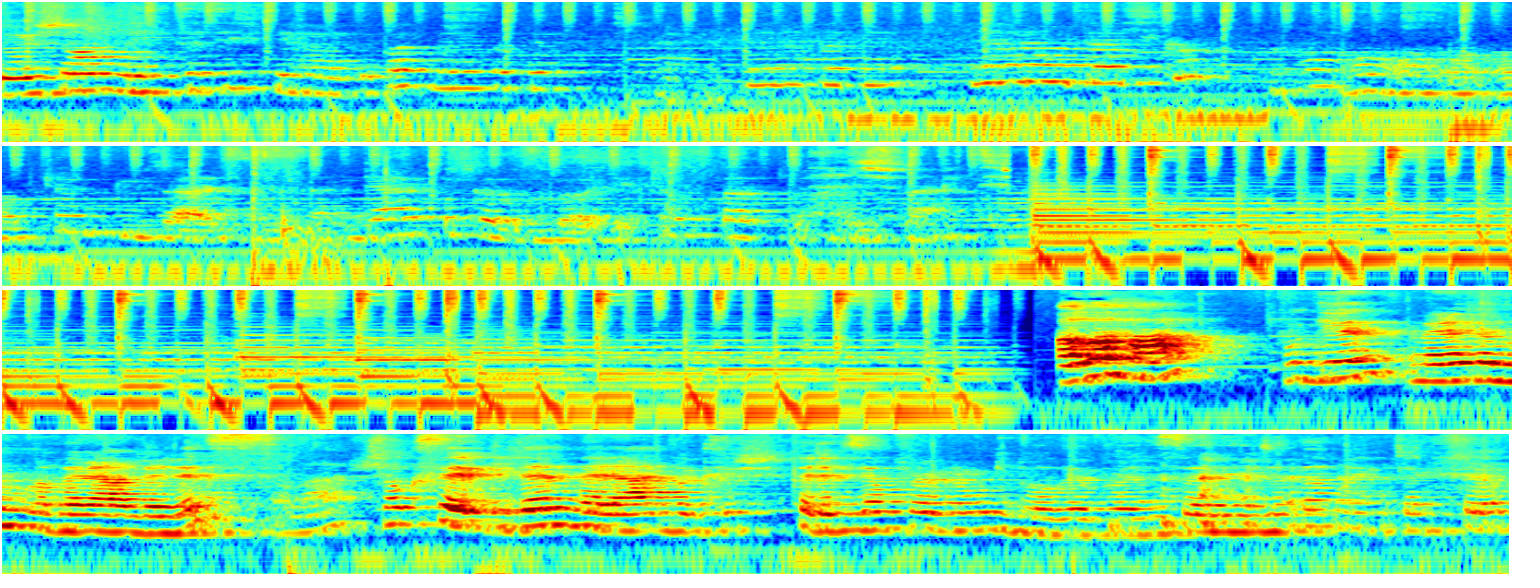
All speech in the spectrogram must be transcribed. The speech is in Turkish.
Yo şu an meditatif bir halde. Bak merhaba de. Merhaba de. Var orada aşkım? Aa, aa, aa, çok güzelsin sen. Gel bakalım böyle. Çok tatlısın sen. Aloha. Bugün Meral Hanım'la beraberiz. Çok sevgili Meral Bakır. Televizyon programı gibi oluyor böyle söyleyince de ama yapacak bir şey yok.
